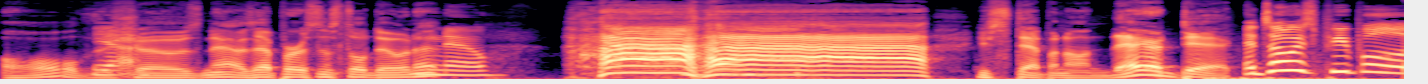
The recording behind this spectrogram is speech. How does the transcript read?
all the Yeah. shows now. Is that person still doing it? No. Ha ha! You're stepping on their dick. It's always people.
